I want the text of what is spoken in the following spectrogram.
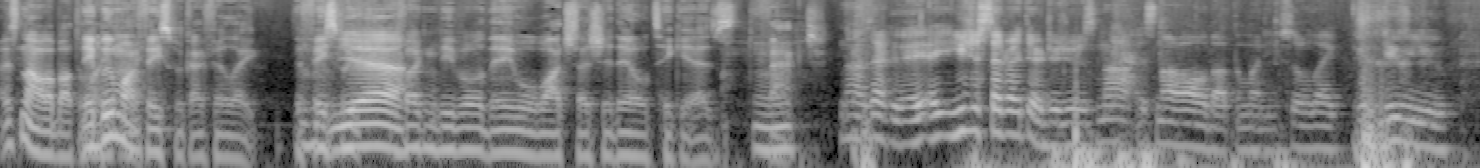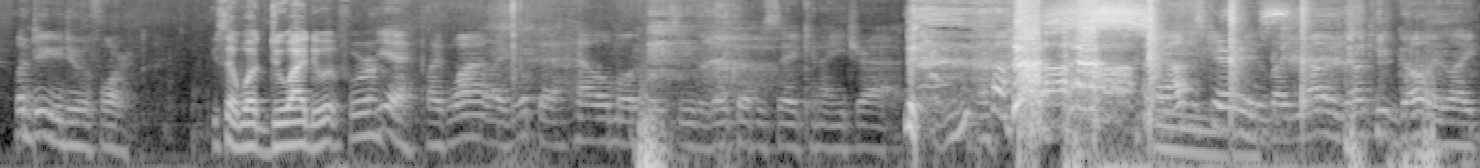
it's not all about the They money boom for on. Facebook. I feel like the. Facebook Yeah. fucking people, they will watch that shit. They'll take it as Mhm. fact. No, exactly. You just said right there, Juju. It's not. It's not all about the money. So like, what do you? What do you do it for? You said, what do I do it for? Yeah, like why? Like what the hell motivates you to wake up and say, "Can I eat your ass?" Like, I'm just curious. Like y'all, y'all keep going. Like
